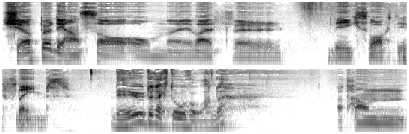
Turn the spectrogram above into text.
köper du det han sa om eh, varför det gick svagt i Flames? det är ju direkt oroande. Att han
